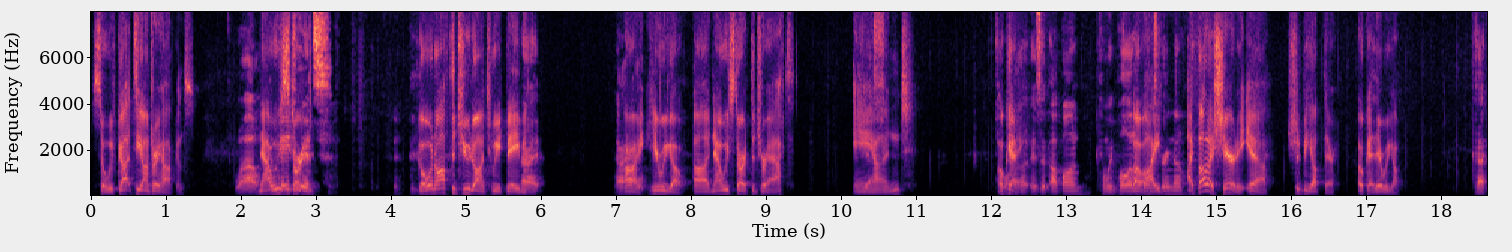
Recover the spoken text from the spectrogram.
so we've got DeAndre Hopkins Wow. Now we start going off the Judon tweet, baby. All right. All right, here we go. Uh, now we start the draft, and cool. You okay. wanna- is it up on? Can we pull it up Oh, on I- screen now? I thought I shared it. Yeah, should be up there. Okay, there we go. Okay.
